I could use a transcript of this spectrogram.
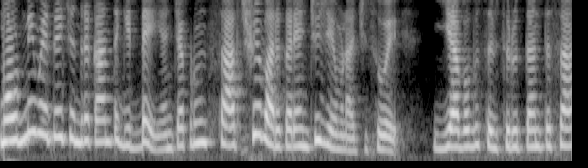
मोडणी येथे चंद्रकांत गिड्डे यांच्याकडून सातशे वारकऱ्यांची जेवणाची सोय. याबाबत सविस्तर वृत्तांत असा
